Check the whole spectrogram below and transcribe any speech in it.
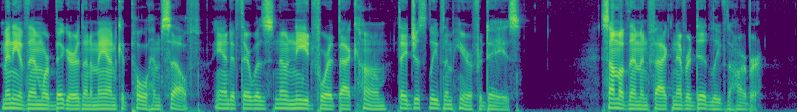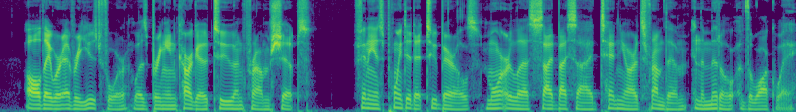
Many of them were bigger than a man could pull himself, and if there was no need for it back home, they'd just leave them here for days. Some of them, in fact, never did leave the harbor. All they were ever used for was bringing cargo to and from ships. Phineas pointed at two barrels, more or less side by side, ten yards from them in the middle of the walkway.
